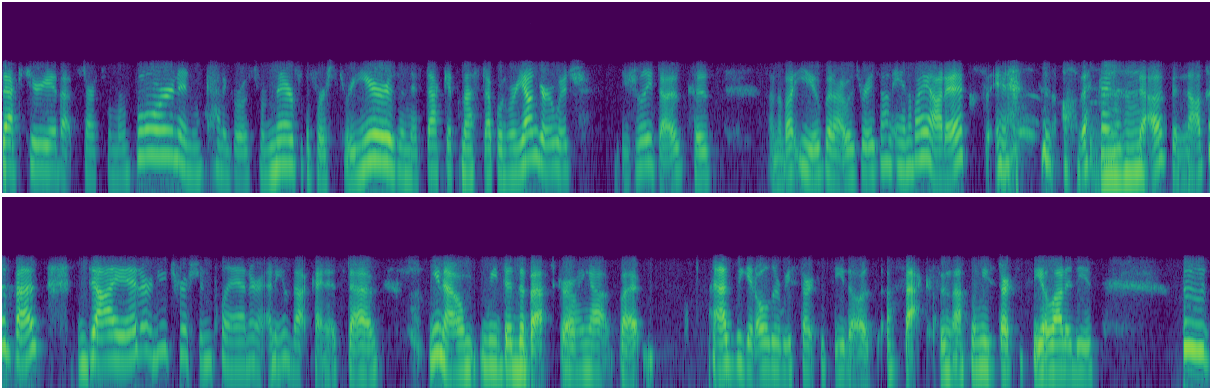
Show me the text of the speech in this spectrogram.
bacteria that starts when we're born and kind of grows from there for the first three years. And if that gets messed up when we're younger, which usually it does, because I don't know about you, but I was raised on antibiotics and all that kind Mm-hmm. of stuff, and not the best diet or nutrition plan or any of that kind of stuff. You know, we did the best growing up, but as we get older, we start to see those effects, and that's when you start to see a lot of these food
